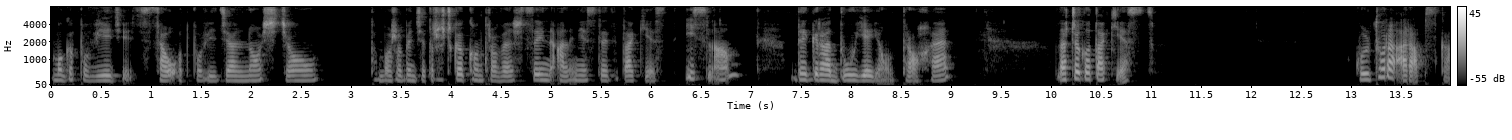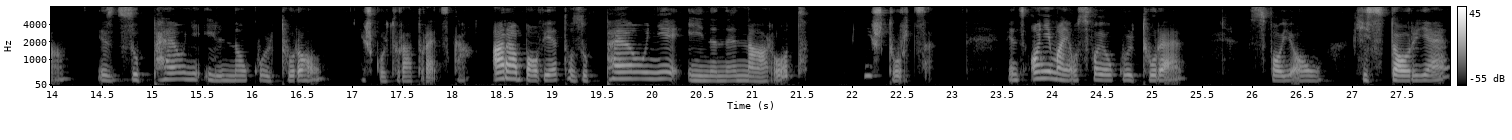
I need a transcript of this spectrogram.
mogę powiedzieć z całą odpowiedzialnością, to może będzie troszeczkę kontrowersyjne, ale niestety tak jest. Islam degraduje ją trochę. Dlaczego tak jest? Kultura arabska jest zupełnie inną kulturą niż kultura turecka. Arabowie to zupełnie inny naród niż Turcy. Więc oni mają swoją kulturę, swoją historię,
